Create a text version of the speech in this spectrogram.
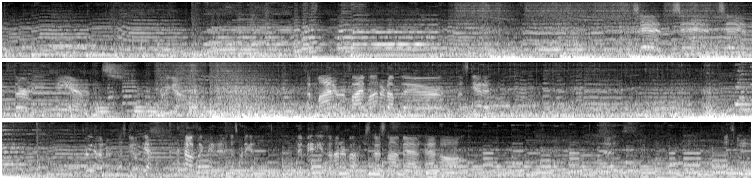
500 up there. Let's get it. Three hundred. That's good. Yeah. I was like, man, that's pretty good. The mini is 100 bucks. That's not bad at all. That's fine.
